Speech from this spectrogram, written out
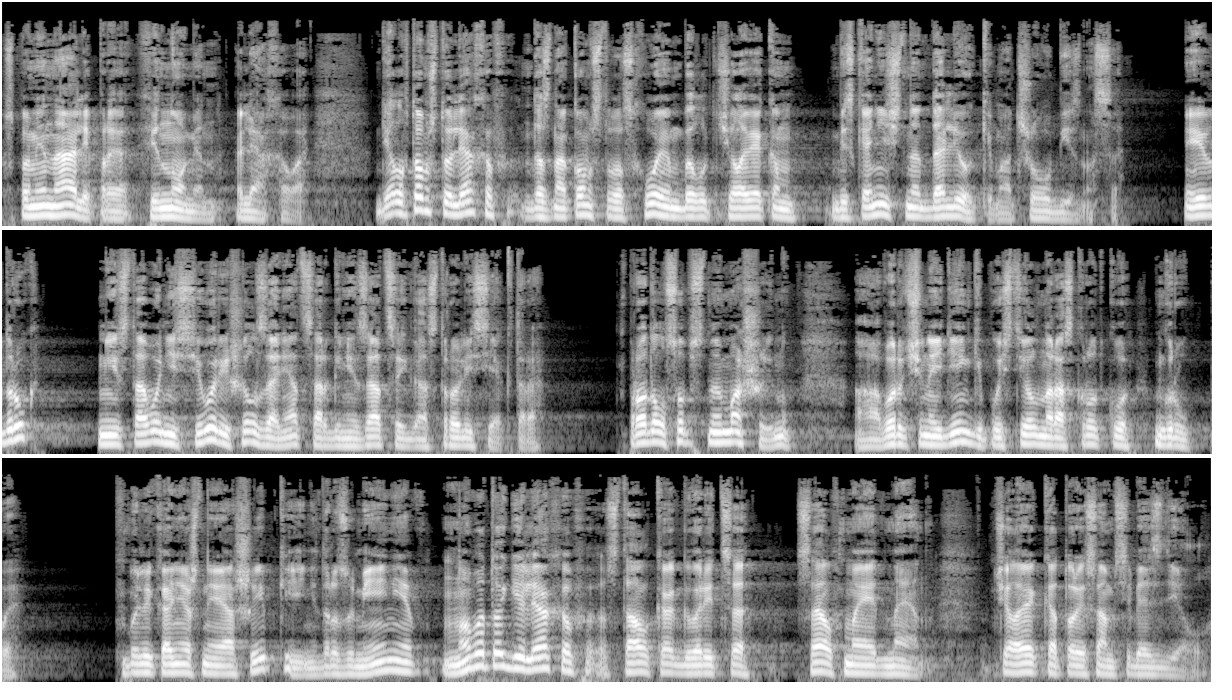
вспоминали про феномен Ляхова. Дело в том, что Ляхов до знакомства с Хоем был человеком бесконечно далеким от шоу-бизнеса. И вдруг ни с того ни с сего решил заняться организацией гастролей сектора. Продал собственную машину, а вырученные деньги пустил на раскрутку группы. Были, конечно, и ошибки, и недоразумения, но в итоге Ляхов стал, как говорится, self-made man – человек, который сам себя сделал.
